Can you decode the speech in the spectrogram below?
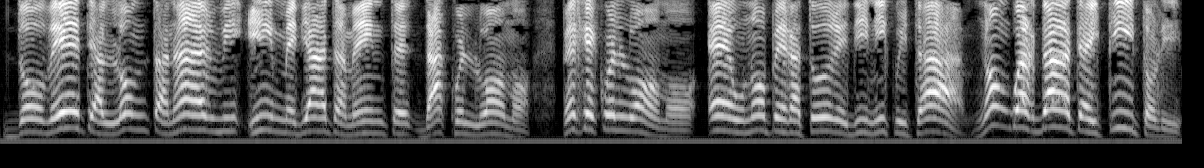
dovete allontanarvi immediatamente da quell'uomo, perché quell'uomo è un operatore di iniquità. Non guardate ai titoli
